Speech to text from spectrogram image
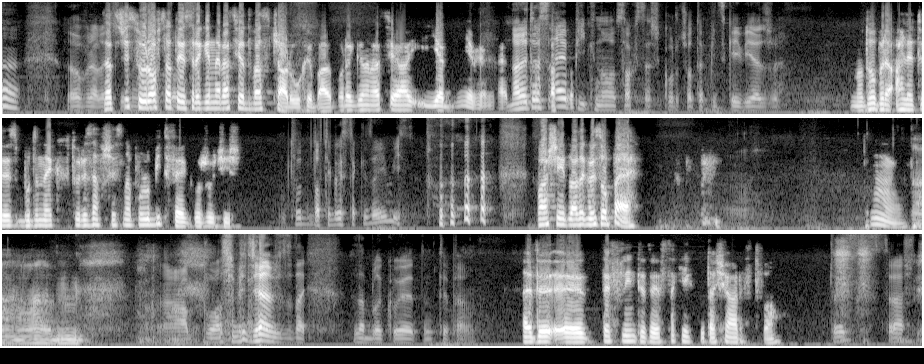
Dobra, Za 3 surowca to jest regeneracja 2 z czaru chyba, albo regeneracja, jed, nie wiem. No ale to jest epic, no co chcesz, kurczę, od epickiej wieży. No dobra, ale to jest budynek, który zawsze jest na polu bitwy, jak go rzucisz. Tu dlatego jest taki zajebisty. Właśnie dlatego jest OP. Hmm. Um, A Boże, wiedziałem, że tutaj zablokuję tym typem. Ale te, te flinty to jest takie kutasiarstwo. To jest straszne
